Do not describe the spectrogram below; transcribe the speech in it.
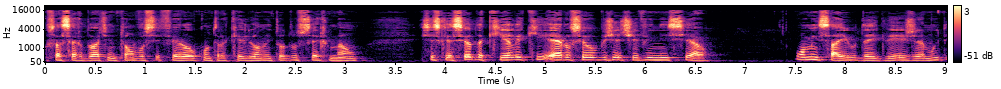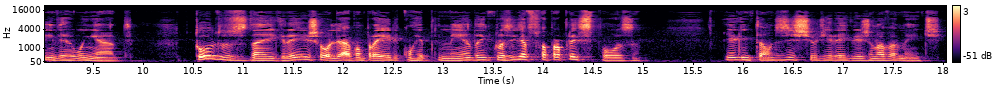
O sacerdote então vociferou contra aquele homem todo o sermão e se esqueceu daquele que era o seu objetivo inicial. O homem saiu da igreja muito envergonhado. Todos na igreja olhavam para ele com reprimenda, inclusive a sua própria esposa. Ele então desistiu de ir à igreja novamente.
